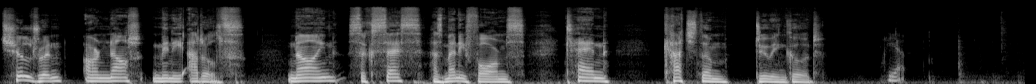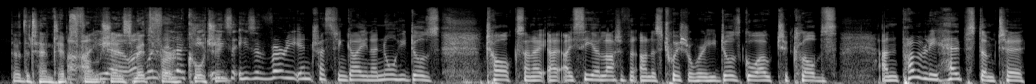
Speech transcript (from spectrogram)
children are not mini adults. Nine, success has many forms. Ten, catch them doing good. Yeah. They're the 10 tips from Uh, yeah, Shane Smith well, for like, coaching. He's, he's a very interesting guy, and I know he does talks, and I, I, I see a lot of it on his Twitter where he does go out to clubs and probably helps them to,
